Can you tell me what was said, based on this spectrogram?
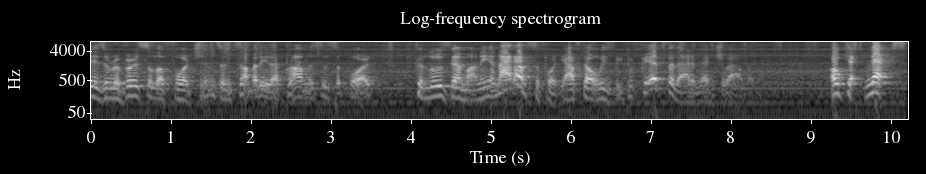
there's a reversal of fortunes, and somebody that promises support could lose their money and not have support. You have to always be prepared for that eventuality. Okay, next.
